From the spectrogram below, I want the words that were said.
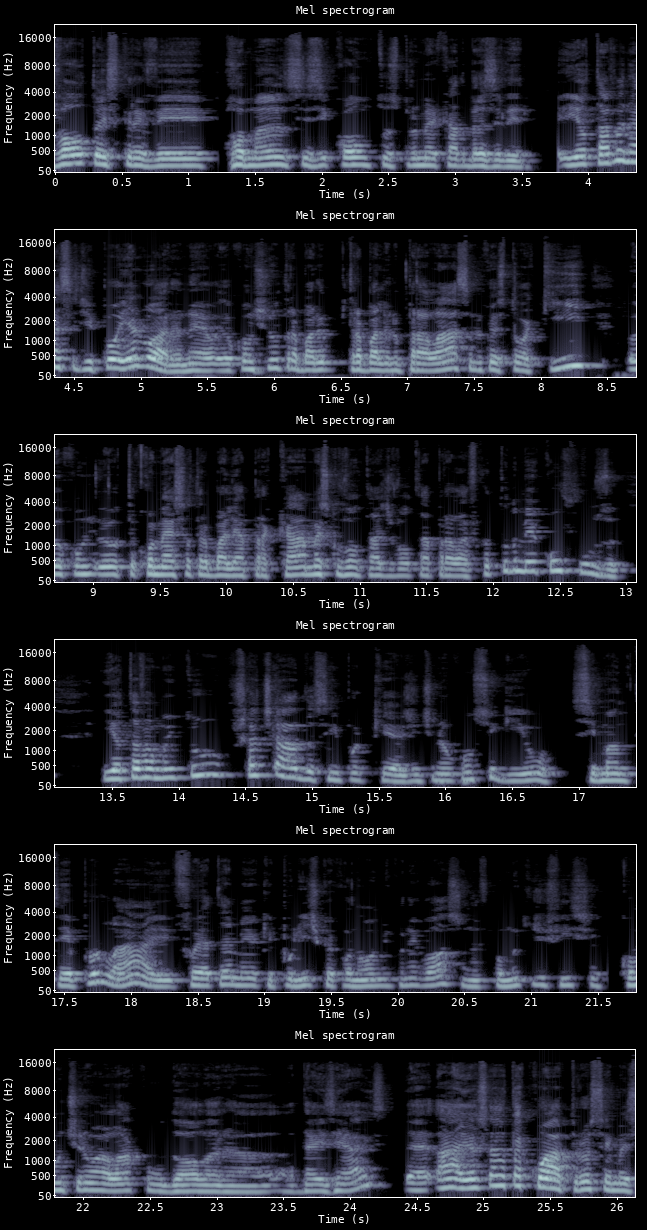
volto a escrever romances e contos pro mercado brasileiro. E eu tava nessa de, pô, e agora, né? Eu continuo trabalho, trabalhando para lá, sendo que eu estou aqui, ou eu, eu começo a trabalhar para cá, mas com vontade de voltar para lá. Ficou tudo meio confuso. E eu tava muito chateado, assim, porque a gente não conseguiu se manter por lá, e foi até meio que político-econômico o negócio, né? Ficou muito difícil continuar lá com o dólar a, a 10 reais. É, ah, eu sei, ah, tá 4, eu sei, mas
